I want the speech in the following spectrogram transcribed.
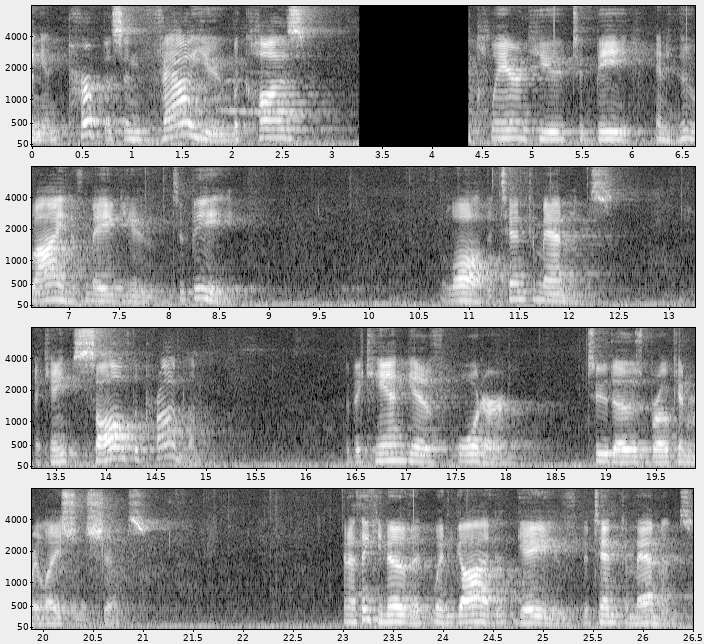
and purpose and value because I declared you to be and who I have made you to be. The law, the Ten Commandments, they can't solve the problem, but they can give order to those broken relationships. And I think you know that when God gave the Ten Commandments,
